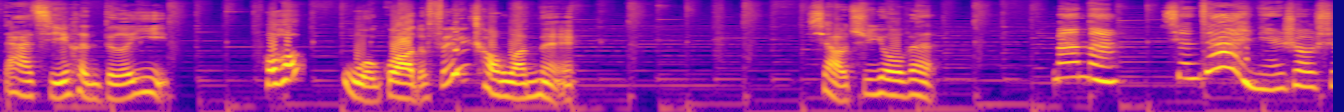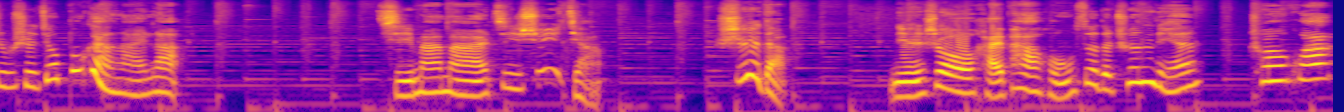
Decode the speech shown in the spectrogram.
大奇很得意，呵呵，我挂的非常完美。小趣又问。妈，现在年兽是不是就不敢来了？齐妈妈继续讲：“是的，年兽还怕红色的春联、窗花，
